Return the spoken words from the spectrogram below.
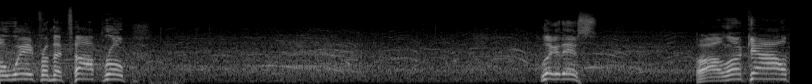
All the way from the top rope. Look at this. Oh, look out.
